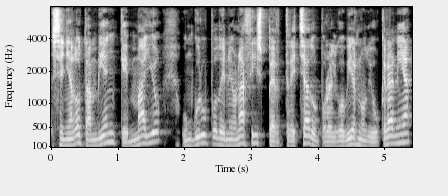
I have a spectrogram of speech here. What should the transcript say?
Señaló también que en mayo un grupo de neonazis pertrechado por el gobierno de Ucrania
